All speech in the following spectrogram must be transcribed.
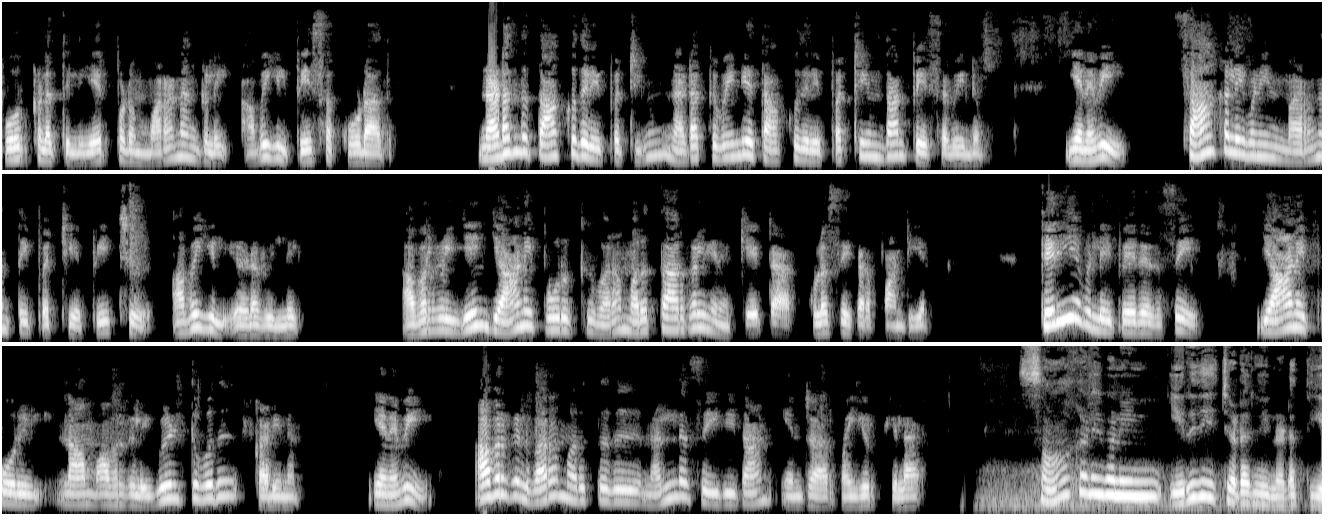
போர்க்களத்தில் ஏற்படும் மரணங்களை அவையில் பேசக்கூடாது. நடந்த தாக்குதலை பற்றியும் நடக்க வேண்டிய தாக்குதலை பற்றியும் தான் பேச வேண்டும். எனவே சாகலைவனின் மரணத்தை பற்றிய பேச்சு அவையில் எழவில்லை. அவர்கள் ஏன் யானை போருக்கு வர மறுத்தார்கள் என கேட்டார் குலசேகர பாண்டியன் தெரியவில்லை பேரரசே யானை போரில் நாம் அவர்களை வீழ்த்துவது கடினம். எனவே அவர்கள் வர மறுத்தது நல்ல செய்திதான் என்றார் மயூர்கிழார். சாகலைவனின் இறுதிச் சடங்கை நடத்திய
